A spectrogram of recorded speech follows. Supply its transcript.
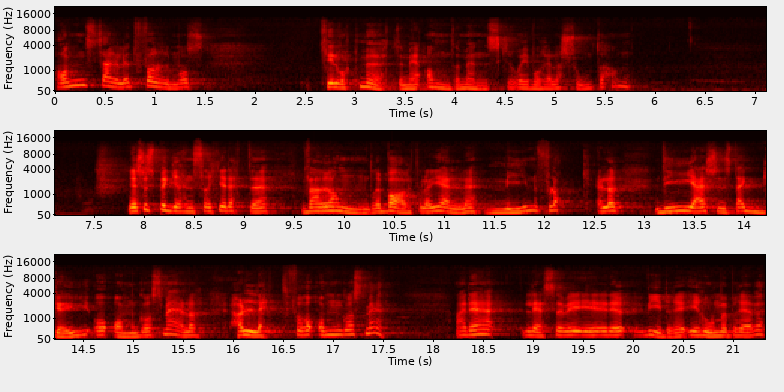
hans kjærlighet forme oss til vårt møte med andre mennesker og i vår relasjon til han. Jesus begrenser ikke dette hverandre bare til å gjelde min flokk eller de jeg syns det er gøy å omgås med, eller har lett for å omgås med. Nei, Det leser vi videre i romerbrevet.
